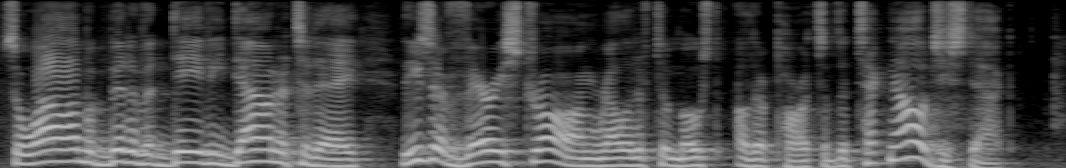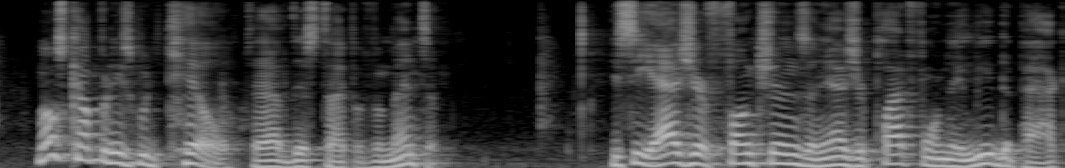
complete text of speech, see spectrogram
So while I'm a bit of a Davy Downer today, these are very strong relative to most other parts of the technology stack. Most companies would kill to have this type of momentum. You see Azure Functions and Azure Platform, they lead the pack,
